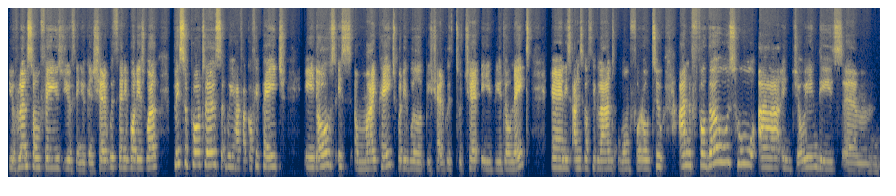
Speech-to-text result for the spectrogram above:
you've learned some things, you think you can share it with anybody as well, please support us. We have a Ko-fi page. It also is on my page, but it will be shared with Tugce if you donate and it's Alice Gothic Land 1402. And for those who are enjoying these um,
